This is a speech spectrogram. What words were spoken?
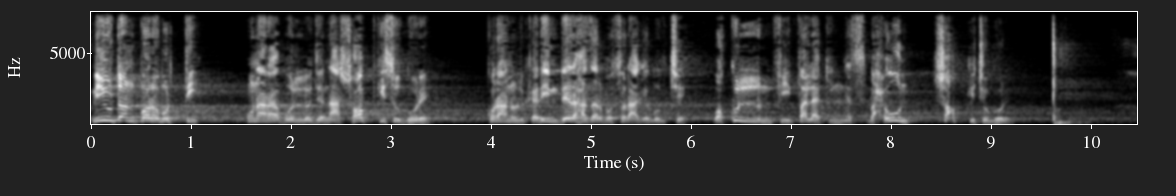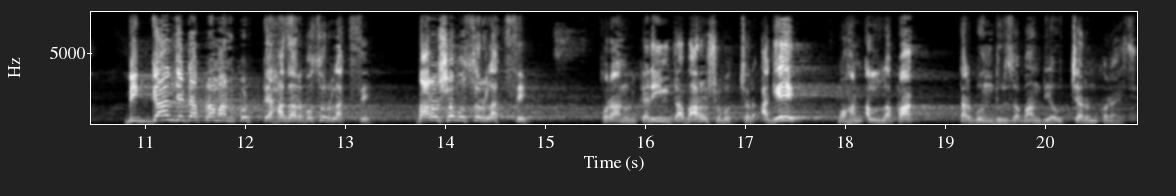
নিউটন পরবর্তী ওনারা বলল যে, না, সব কিছু গড়ে কোরআনুল করিম দেড় হাজার বছর আগে বলছে ফি ফালাকিং ইয়াসবাহুন সব কিছু গড়ে বিজ্ঞান যেটা প্রমাণ করতে হাজার বছর লাগছে, বারোশো বছর লাগছে, কোরআনুল করিম তা বারোশো বছর আগে মহান আল্লাহ পাক তার বন্ধুর জবান দিয়ে উচ্চারণ করা হয়েছে।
